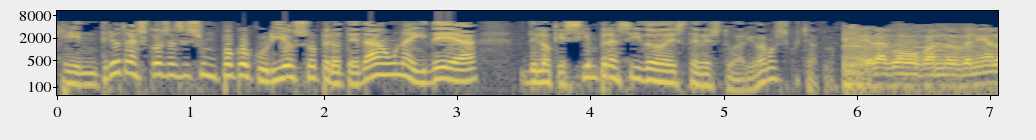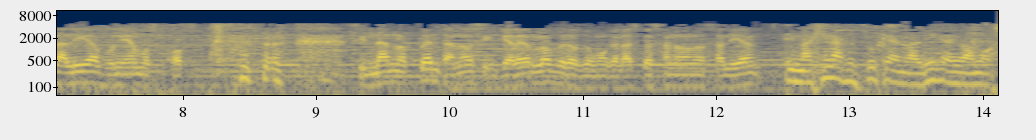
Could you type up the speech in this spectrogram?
que entre otras cosas es un poco curioso, pero te da una idea de lo que siempre ha sido este vestuario. Vamos a escucharlo. Era como cuando venía la liga poníamos off, sin darnos cuenta, ¿no? Sin quererlo, pero como que las cosas no nos salían. Imagínate tú que en la liga íbamos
